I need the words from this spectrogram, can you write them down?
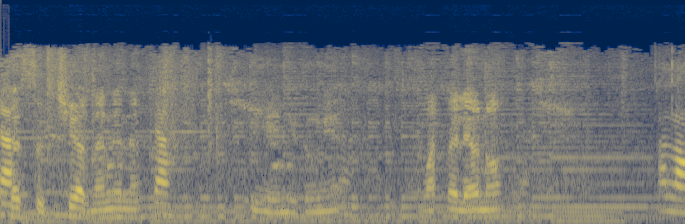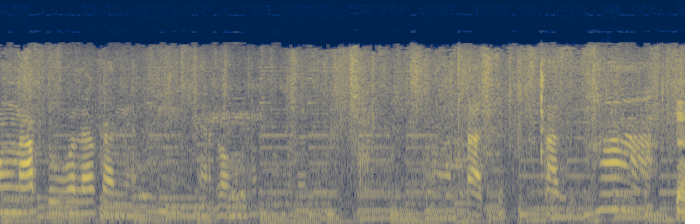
จ้ะ ถ้าสุดเชือกนั้นเนี่ยนะจ้ะที่เห็นอยู่ตรงเนี้ยวัดไปแล้วเนาะก็ลองนับดูกันแล้วกันเนี่ยเนี่ยลองนับดูกันแล้วกันอ่าตัดสิบตัดสิบห้าจ้ะ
